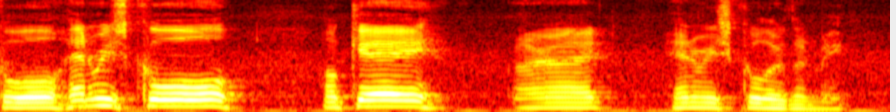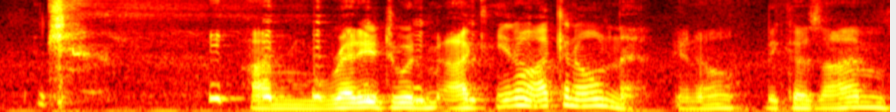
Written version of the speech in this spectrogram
Cool. Henry's cool. Okay. All right. Henry's cooler than me. I'm ready to admit, I, you know, I can own that, you know, because I'm,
